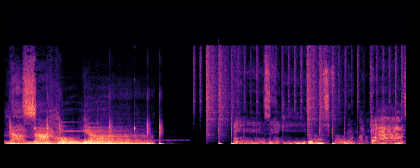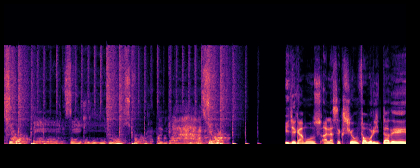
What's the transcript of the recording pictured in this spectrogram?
La Sajonia. Perseguidos por Pancracio, perseguidos por Pancracio. Y llegamos a la sección favorita de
